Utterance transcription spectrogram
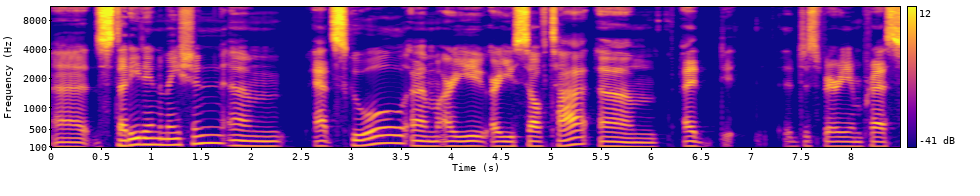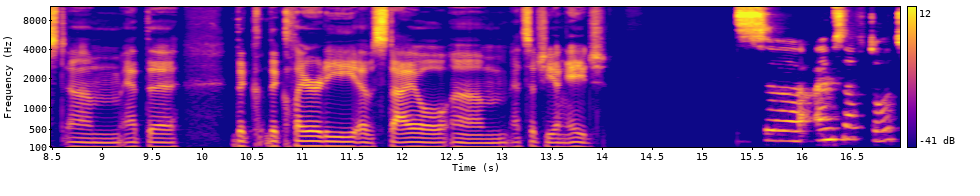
uh, studied animation um, at school? Um, are you are you self taught? Um, I just very impressed um, at the the the clarity of style um, at such a young age. It's, uh, I'm self-taught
